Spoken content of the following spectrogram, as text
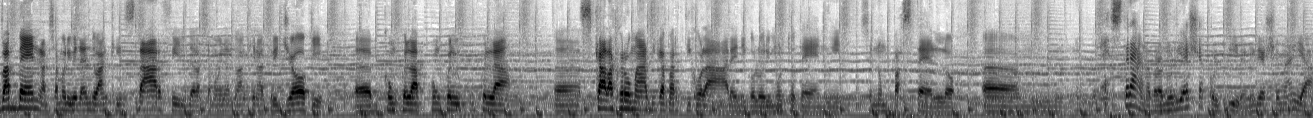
va bene, la stiamo rivedendo anche in Starfield, la stiamo vedendo anche in altri giochi, eh, con quella, con quel, con quella uh, scala cromatica particolare di colori molto tenui, se non pastello. Um, è strano, però non riesce a colpire, non riesce mai a,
